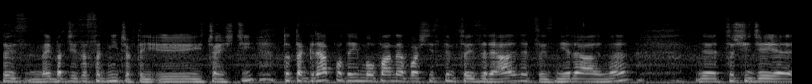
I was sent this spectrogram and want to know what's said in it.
to jest najbardziej zasadnicze w tej e, części, to ta gra podejmowana właśnie z tym, co jest realne, co jest nierealne, e, co się dzieje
